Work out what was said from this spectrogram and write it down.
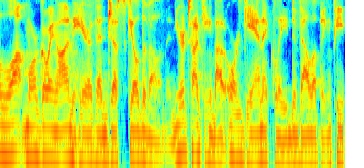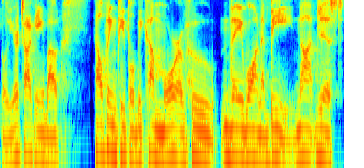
lot more going on here than just skill development. You're talking about organically developing people. You're talking about helping people become more of who they want to be, not just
